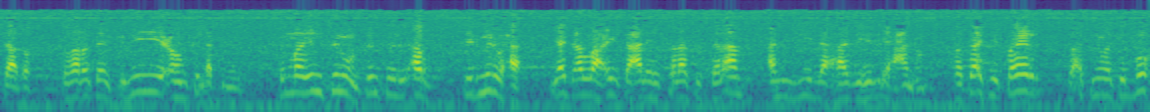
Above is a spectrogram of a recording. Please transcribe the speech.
السابق. كفرسين جميعهم كلها تموت ثم ينتنون تنتن الأرض تصير ملوحة يدعو الله عيسى عليه الصلاة والسلام أن يزيل هذه الريح عنهم. فتأتي طير فأسنمة البخ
